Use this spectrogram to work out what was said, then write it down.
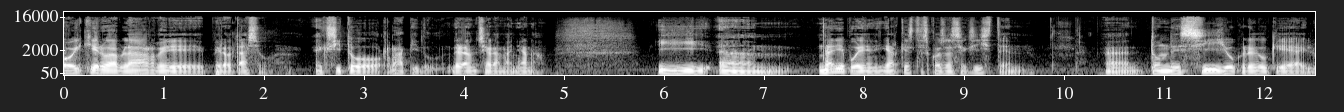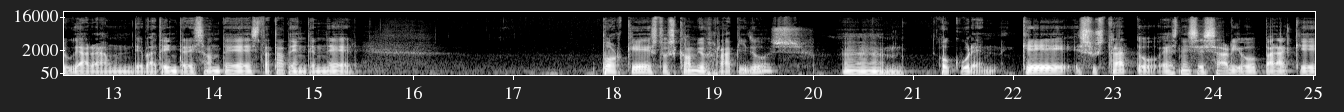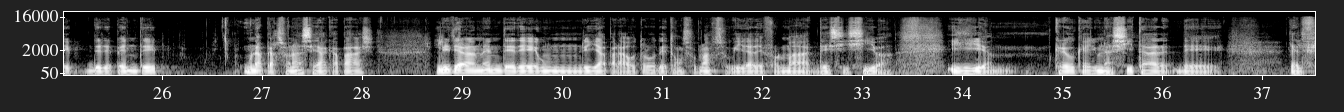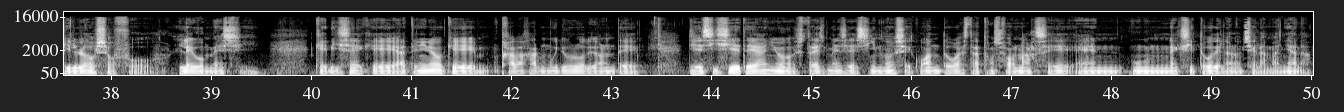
Hoy quiero hablar de pelotazo, éxito rápido, de la noche a la mañana. Y em, nadie puede negar que estas cosas existen. Eh, donde sí yo creo que hay lugar a un debate interesante es tratar de entender por qué estos cambios rápidos em, ocurren, qué sustrato es necesario para que de repente una persona sea capaz literalmente de un día para otro de transformar su vida de forma decisiva. Y em, creo que hay una cita de, del filósofo Leo Messi que dice que ha tenido que trabajar muy duro durante 17 años, 3 meses y no sé cuánto hasta transformarse en un éxito de la noche a la mañana.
